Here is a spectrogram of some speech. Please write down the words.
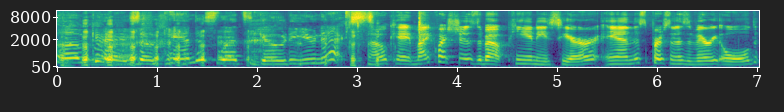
Okay, so Candace, let's go to you next. Okay, my question is about peonies here, and this person is a very old,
